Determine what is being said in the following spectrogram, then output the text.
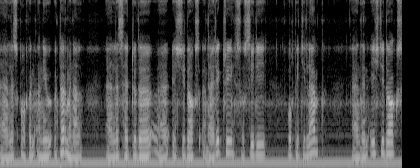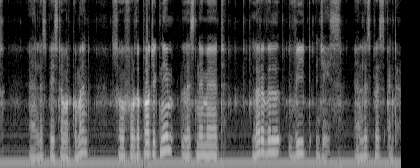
and let's open a new terminal and let's head to the uh, htdocs directory. So cd opt lamp and then htdocs and let's paste our command. So for the project name let's name it Laravel Vue.js and let's press enter.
